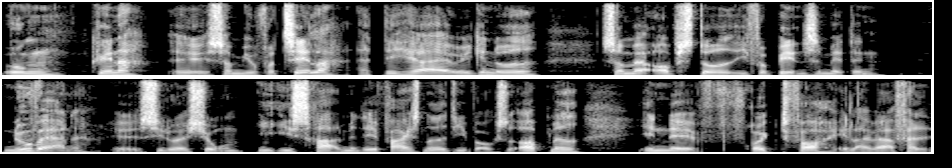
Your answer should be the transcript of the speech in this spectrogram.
unge kvinder, øh, som jo fortæller, at det her er jo ikke noget, som er opstået i forbindelse med den nuværende øh, situation i Israel, men det er faktisk noget, de er vokset op med. En øh, frygt for, eller i hvert fald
